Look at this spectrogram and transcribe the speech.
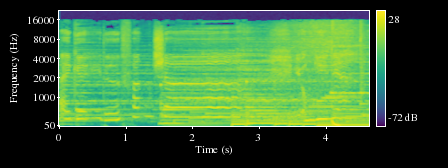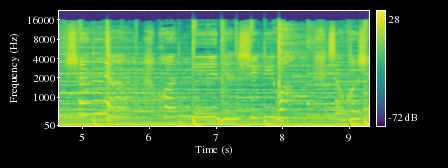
爱给的方向。用一念善良换一念希望，像婚纱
